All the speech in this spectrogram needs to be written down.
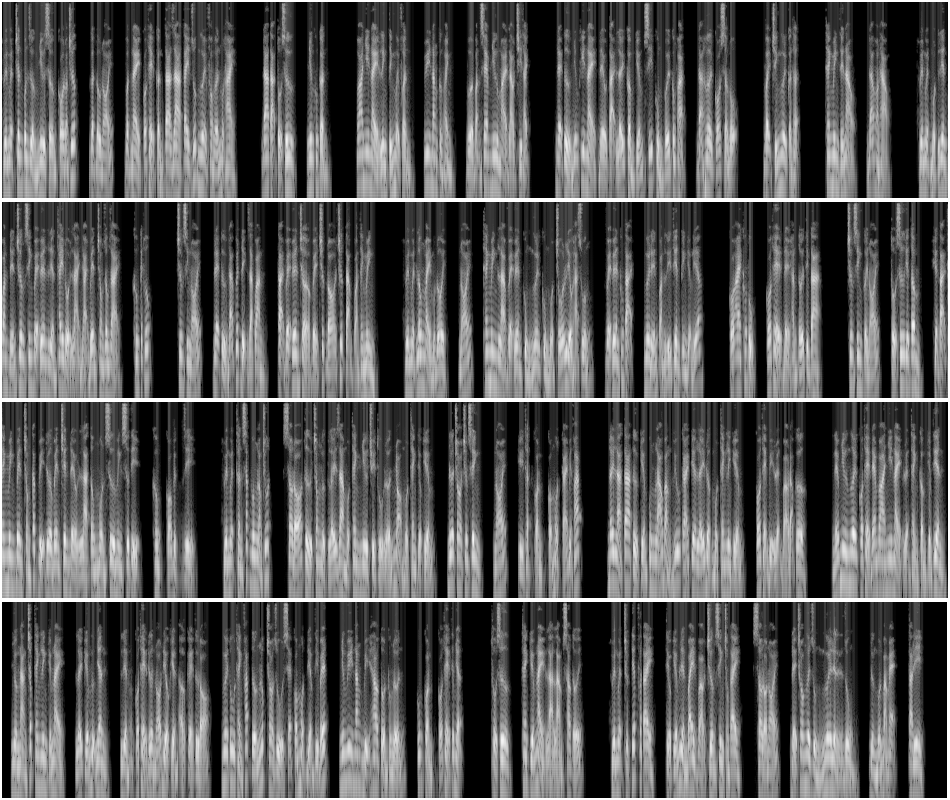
Huyền nguyệt chân quân dường như sớm có đoán trước, gật đầu nói, vật này có thể cần ta ra tay giúp ngươi phong ấn một hai. Đa tạ tổ sư, nhưng không cần. Hoa nhi này linh tính mười phần, uy năng cường hành vừa vặn xem như mài đao chi thạch. Đệ tử những khi này đều tại lấy cầm kiếm sĩ cùng với công phạt, đã hơi có sở nộ vậy chính ngươi cẩn thận. Thanh minh thế nào? Đã hoàn hảo. Huyền nguyệt một liên quan đến trương sinh vệ uyên liền thay đổi lại nhảy bên trong rông dài, không kết thúc. Trương sinh nói, đệ tử đã quyết định ra quan, tại vệ uyên trở về trước đó trước tạm quản thanh minh. Huyền nguyệt lông mày một đôi, nói, thanh minh là vệ uyên cùng ngươi cùng một chỗ liều hạ xuống, vệ uyên không tại, ngươi đến quản lý thiên kinh địa nghĩa. Có ai không phục, có thể để hắn tới tìm ta. Trương sinh cười nói, tổ sư yên tâm hiện tại thanh minh bên trong các vị đưa bên trên đều là tông môn sư minh sư tỷ, không có việc gì. Huyền nguyệt thần sắc vương lòng chút, sau đó từ trong ngực lấy ra một thanh như trùy thủ lớn nhỏ một thanh tiểu kiếm, đưa cho trương sinh, nói, kỳ thật còn có một cái biện pháp. Đây là ta từ kiếm cung lão bằng hữu cái kia lấy được một thanh linh kiếm, có thể bị luyện vào đạo cơ. Nếu như ngươi có thể đem ba nhi này luyện thành cầm kiếm tiên, nhường nàng chấp thanh linh kiếm này, lấy kiếm ngự nhân, liền có thể đưa nó điều khiển ở kể từ đó. Ngươi tu thành pháp tướng lúc cho dù sẽ có một điểm tỉ vết, nhưng uy năng bị hao tổn không lớn, cũng còn có thể tiếp nhận thổ sư, thanh kiếm này là làm sao tới? Huyền nguyện trực tiếp phất tay, tiểu kiếm liền bay vào trương sinh trong tay, sau đó nói, để cho ngươi dùng, ngươi liền dùng, đừng muốn bà mẹ, ta đi.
